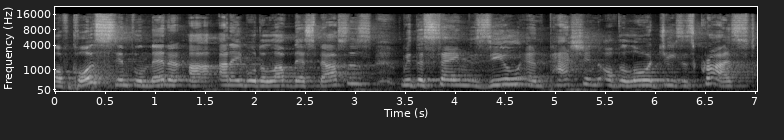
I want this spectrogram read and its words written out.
Of course, sinful men are unable to love their spouses with the same zeal and passion of the Lord Jesus Christ,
